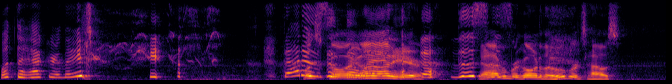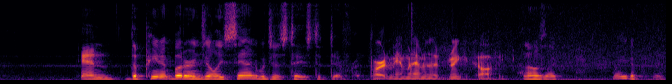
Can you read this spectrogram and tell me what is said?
what the heck are they doing? that What's isn't the going way- on here? this yeah, I remember going to the Hubert's house, and the peanut butter and jelly sandwiches tasted different. Pardon me, I'm having a drink of coffee. And I was like, wait a minute,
